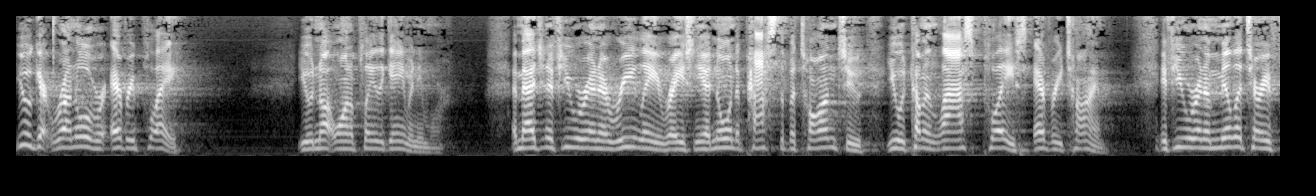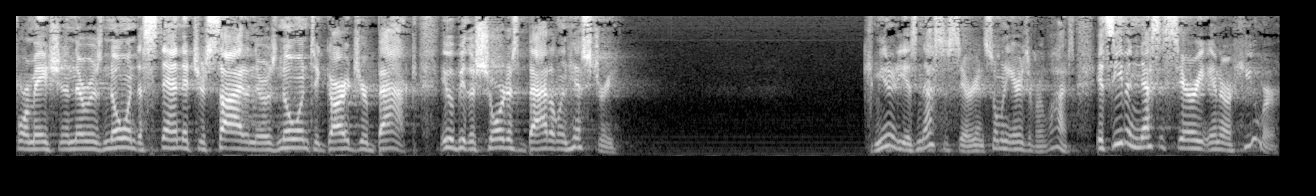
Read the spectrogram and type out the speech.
You would get run over every play. You would not want to play the game anymore. Imagine if you were in a relay race and you had no one to pass the baton to, you would come in last place every time. If you were in a military formation and there was no one to stand at your side and there was no one to guard your back, it would be the shortest battle in history. Community is necessary in so many areas of our lives. It's even necessary in our humor.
